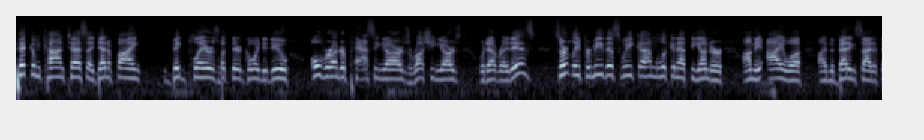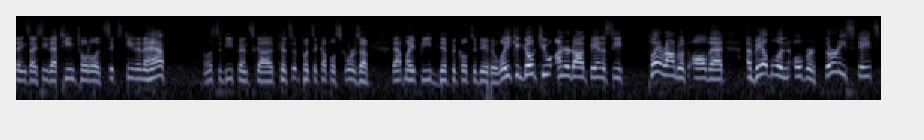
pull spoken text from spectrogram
Pick 'em contests identifying big players what they're going to do over under passing yards rushing yards whatever it is. Certainly for me this week i'm looking at the under on the iowa on the betting side of things. I see that team total at 16 and a half unless the defense uh, puts a couple scores up, that might be difficult to do. Well, you can go to Underdog Fantasy, play around with all that. Available in over 30 states.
